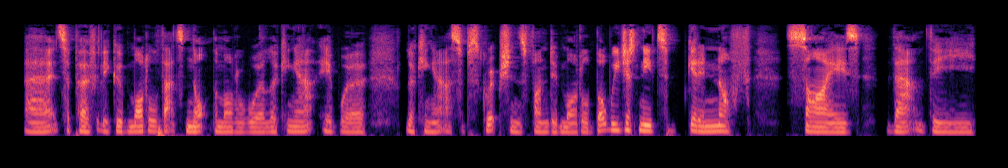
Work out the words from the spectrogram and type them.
Uh, it's a perfectly good model. That's not the model we're looking at. It, we're looking at a subscriptions funded model, but we just need to get enough size that the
